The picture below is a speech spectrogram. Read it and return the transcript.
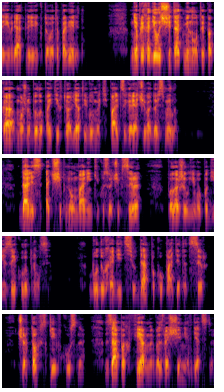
да и вряд ли кто в это поверит. Мне приходилось считать минуты, пока можно было пойти в туалет и вымыть пальцы горячей водой с мылом. Далис отщипнул маленький кусочек сыра, положил его под язык, улыбнулся. Буду ходить сюда, покупать этот сыр. Чертовски вкусно. Запах фермы, возвращение в детство.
